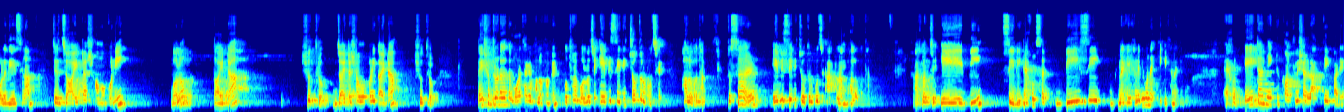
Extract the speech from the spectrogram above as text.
বলে দিয়েছিলাম যে জয়টা সমকোণী, বলো? তয়টা সূত্র। জয়টা সমকোণী, তয়টা সূত্র। তো এই সূত্রটা যাতে মনে থাকে ভালোভাবে, প্রথমে বলল যে এবিসিডি চতুর্ভুজে ভালো কথা। তো স্যার এবিসিডি চতুর্ভুজ আঁকলাম, ভালো কথা। আঁকলাম যে এ বি সিডি এখন স্যার বি সি নাকি এখানে দিব নাকি এখানে দিব? এখন এইটা নিয়ে একটু কনফিউশন লাগতেই পারে।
